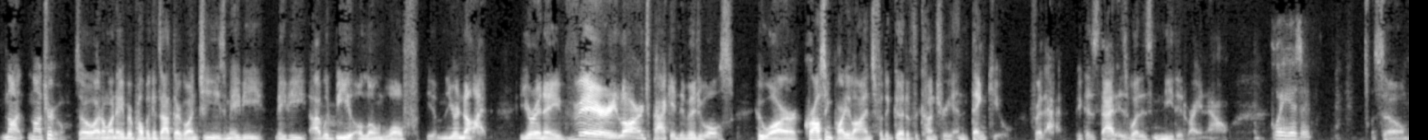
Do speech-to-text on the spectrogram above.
not not true. So I don't want any Republicans out there going, geez, maybe maybe I would be a lone wolf. You're not. You're in a very large pack of individuals who are crossing party lines for the good of the country, and thank you for that because that is what is needed right now. Boy, is it. So,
